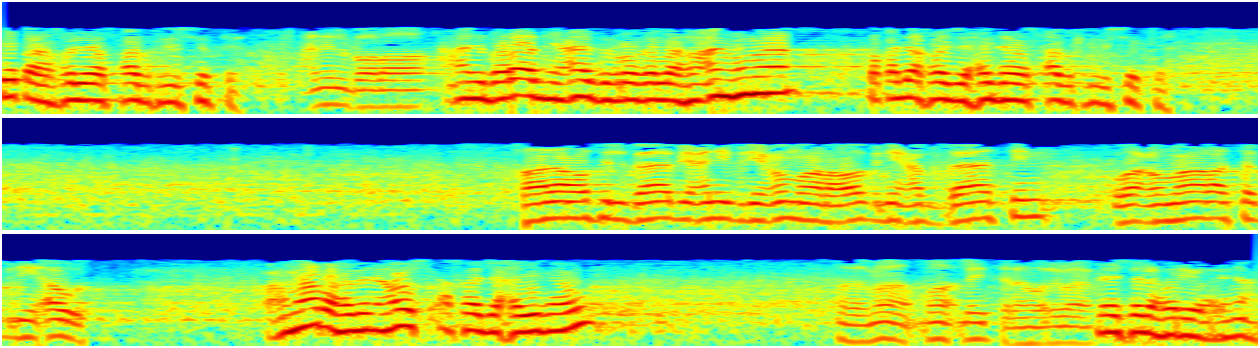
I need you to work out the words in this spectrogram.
ثقة أخرجه أصحاب الكتب الستة. عن البراء عن البراء بن عازب رضي الله عنهما وقد أخرج حديثه أصحاب الكتب الستة. قال وفي الباب عن ابن عمر وابن عباس وعمارة بن أوس عمارة بن أوس أخرج حديثه هذا ما, ما ليس له رواية ليس له رواية نعم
